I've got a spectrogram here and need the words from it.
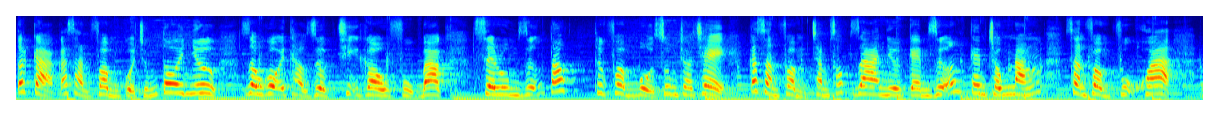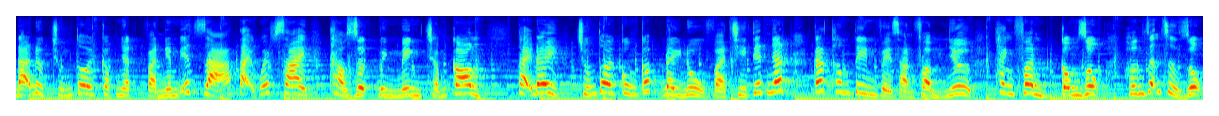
Tất cả các sản phẩm của chúng tôi như dầu gội thảo dược trị gầu phủ bạc, serum dưỡng tóc, thực phẩm bổ sung cho trẻ, các sản phẩm chăm sóc da như kem dưỡng, kem chống nắng, sản phẩm phụ khoa đã được chúng tôi cập nhật và niêm yết giá tại website thảo dược bình minh.com. Tại đây, chúng tôi cung cấp đầy đủ và chi tiết nhất các thông tin về sản phẩm như thành phần, công dụng, hướng dẫn sử dụng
